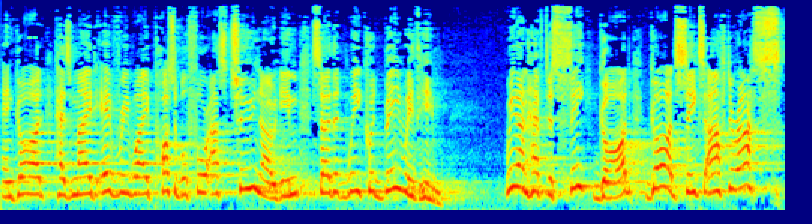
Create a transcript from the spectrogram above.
and God has made every way possible for us to know Him so that we could be with Him. We don't have to seek God. God seeks after us.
